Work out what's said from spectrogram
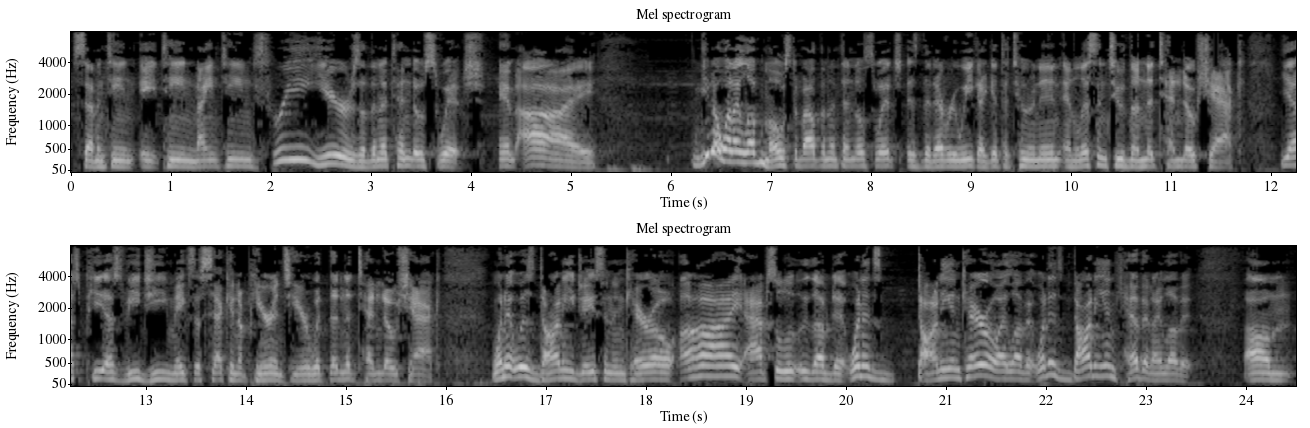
17, 18, 19, three years of the Nintendo Switch. And I. You know what I love most about the Nintendo Switch is that every week I get to tune in and listen to the Nintendo Shack. Yes, PSVG makes a second appearance here with the Nintendo Shack. When it was Donnie, Jason, and Caro, I absolutely loved it. When it's Donnie and Caro, I love it. When it's Donnie and Kevin, I love it. Um,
